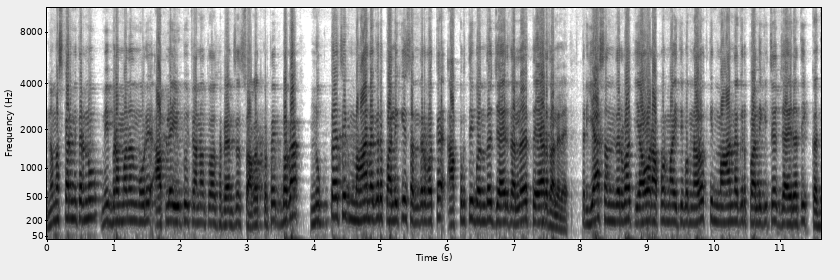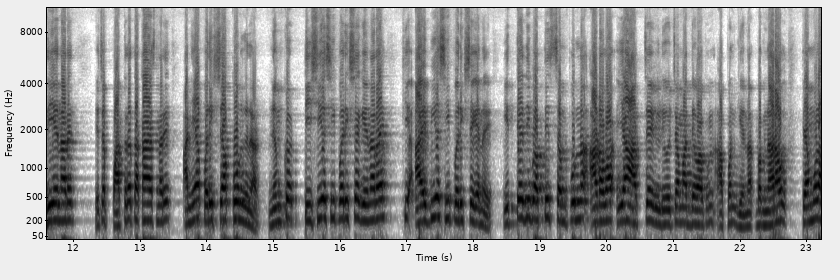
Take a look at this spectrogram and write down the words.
नमस्कार मित्रांनो मी ब्रह्मानंद मोरे आपल्या युट्यूब चॅनलवर सगळ्यांचं स्वागत करतोय. बघा नुकताच एक महानगरपालिकेसंदर्भात काय आकृतीबंध जाहीर झालेला आहे, तयार झालेला आहे तर या संदर्भात यावर आपण माहिती बघणार आहोत की महानगरपालिकेच्या जाहिराती कधी येणार आहेत याच्या पात्रता काय असणार आहे आणि या परीक्षा कोण घेणार? नेमकं टीसीएस ही परीक्षा घेणार आहे की आयबीएस ही परीक्षा घेणार आहे. इत्यादी बाबतीत संपूर्ण आढावा या आजच्या व्हिडिओच्या माध्यमातून आपण घेणार बघणार आहोत. त्यामुळे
